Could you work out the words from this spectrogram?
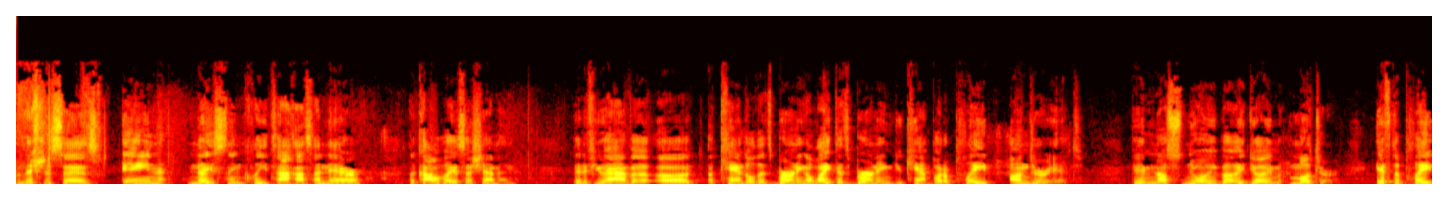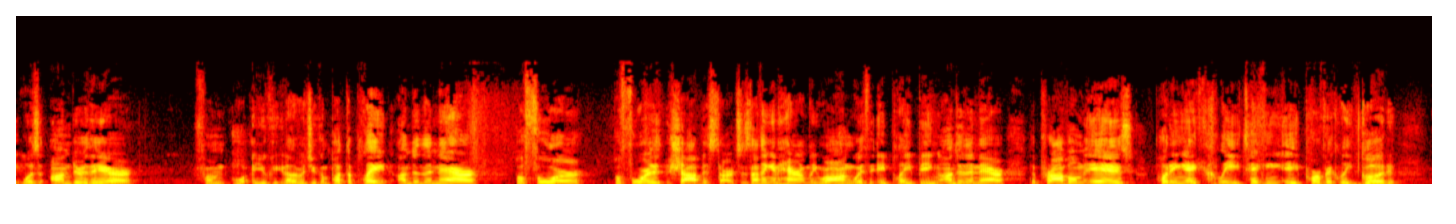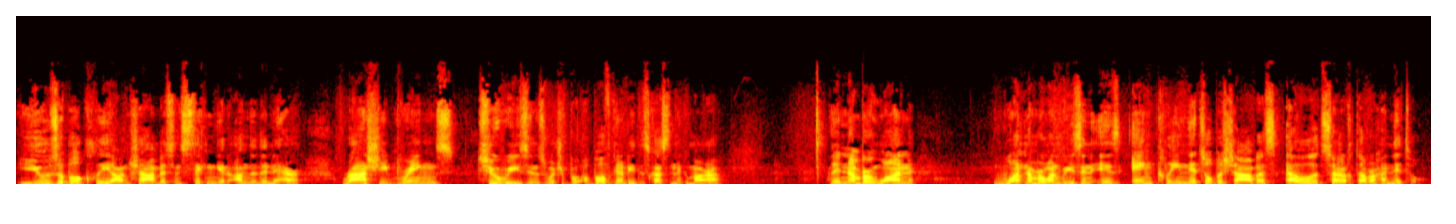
The Mishnah says, Ein noisning kli tachas haner, hashemen. That if you have a, a, a, candle that's burning, a light that's burning, you can't put a plate under it. If the plate was under there, from you, in other words, you can put the plate under the nair before before Shabbos starts. There's nothing inherently wrong with a plate being under the nair. The problem is putting a kli, taking a perfectly good, usable kli on Shabbos and sticking it under the nair. Rashi brings two reasons, which are both going to be discussed in the Gemara. The number one, one number one reason is en kli nitol b'Shabbos el davar hanitol.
